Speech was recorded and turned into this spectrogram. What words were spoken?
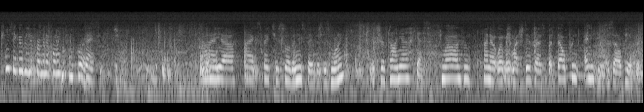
can you take over here for a minute for me? Of course. Thanks. I, uh, I expect you saw the newspapers this morning. Picture of Tanya? Yes. Well, I know it won't make much difference, but they'll print anything to sell papers.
